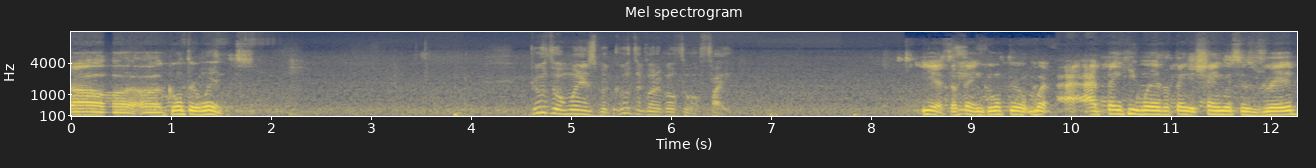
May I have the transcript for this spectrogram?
uh, uh, Gunther wins. Gunther wins, but Gunther going to go through a fight. Yes, I think Gunther. But I, I think he wins. I think Sheamus is red,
